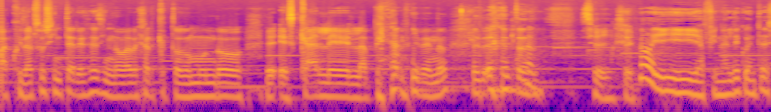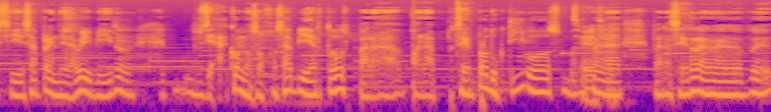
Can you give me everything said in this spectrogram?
va a cuidar sus intereses y no va a dejar que todo el mundo eh, escale la pirámide, ¿no? Entonces, sí, sí. No, y a final de cuentas sí es aprender a vivir pues, ya con los ojos abiertos para, para ser productivos, para, para ser... Eh,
